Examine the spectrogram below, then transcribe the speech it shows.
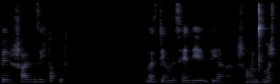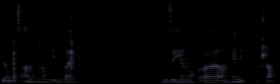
beschallen sich doppelt. Weißt, die haben das Handy, die schauen zum Beispiel irgendwas an und haben nebenbei sind sie hier noch äh, am Handy am Start.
